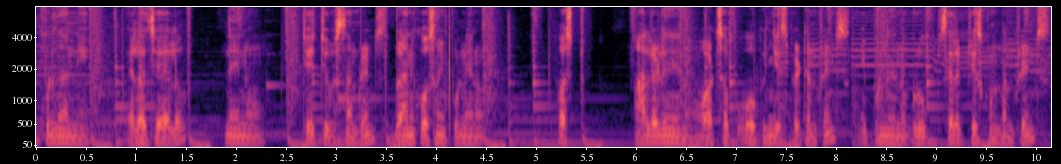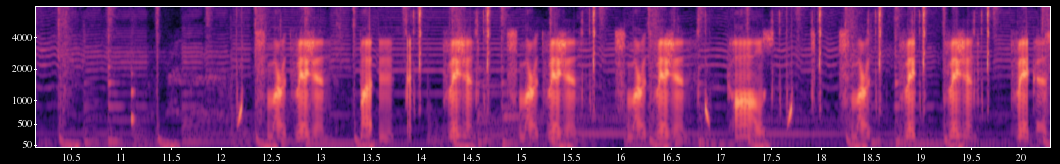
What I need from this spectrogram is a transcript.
ఇప్పుడు దాన్ని ఎలా చేయాలో నేను చేసి చూపిస్తాను. ఫ్రెండ్స్ దానికోసం ఇప్పుడు నేను ఫస్ట్ ఆల్రెడీ నేను వాట్సాప్ ఓపెన్ చేసి పెట్టాను ఫ్రెండ్స్ ఇప్పుడు నేను గ్రూప్ సెలెక్ట్ చేసుకుంటాను friends Smart Vision. Button. Vision. Smart Vision. Smart Vision. Calls. Smart Vic. Vision. Vicas.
